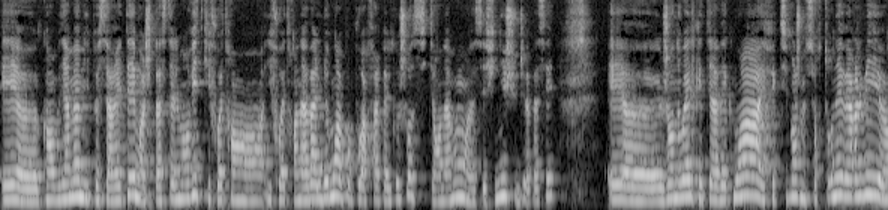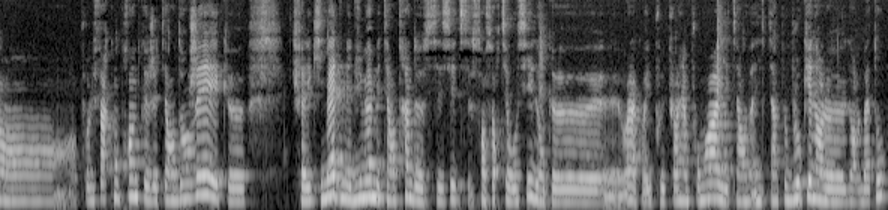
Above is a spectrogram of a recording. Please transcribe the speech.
Et euh, quand bien même il peut s'arrêter, moi je passe tellement vite qu'il faut être en il faut être en aval de moi pour pouvoir faire quelque chose. Si tu es en amont, euh, c'est fini, je suis déjà passé. Et euh, Jean-Noël qui était avec moi, effectivement, je me suis retournée vers lui en, pour lui faire comprendre que j'étais en danger et que qu'il fallait qu'il m'aide, mais lui-même était en train de s'en sortir aussi. Donc voilà quoi, il pouvait plus rien pour moi. Il était, il était un peu bloqué dans le dans le bateau.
